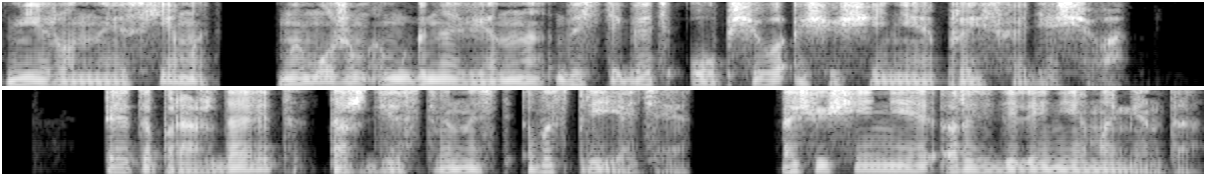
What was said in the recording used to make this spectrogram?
нейронные схемы, мы можем мгновенно достигать общего ощущения происходящего. Это порождает тождественность восприятия, ощущение разделения момента.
